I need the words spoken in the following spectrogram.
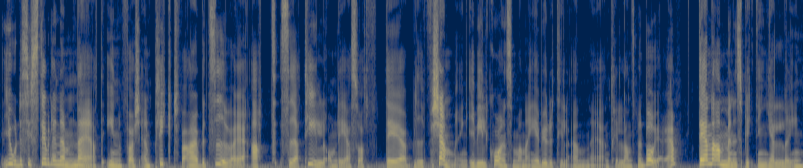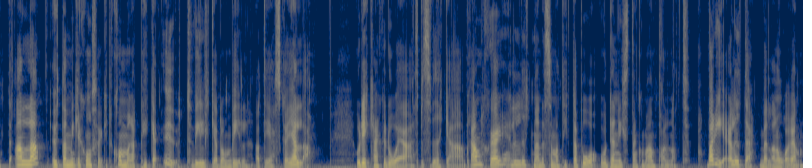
Jo, det sista jag vill nämna är att det införs en plikt för arbetsgivare att säga till om det är så att det blir försämring i villkoren som man har erbjudit till en, en tredjelandsmedborgare. Den anmälningsplikten gäller inte alla, utan Migrationsverket kommer att peka ut vilka de vill att det ska gälla. Och det kanske då är specifika branscher eller liknande som man tittar på och den listan kommer antagligen att variera lite mellan åren.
